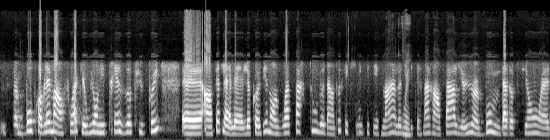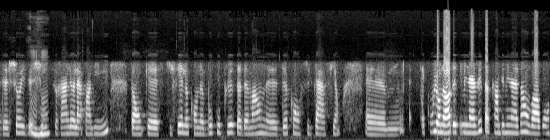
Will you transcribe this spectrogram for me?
c'est un beau problème en soi que oui, on est très occupé. Euh, en fait, la- la- le COVID, on le voit partout, là, dans toutes les cliniques vétérinaires. Là, Oui. Les vétérinaires en parlent. Il y a eu un boom d'adoption euh, de chats et de Mhm. chiens durant là, la pandémie. Donc, euh, ce qui fait qu'on a beaucoup plus de demandes euh, de consultation. Fait oui, on a hâte de déménager parce qu'en déménageant, on va avoir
